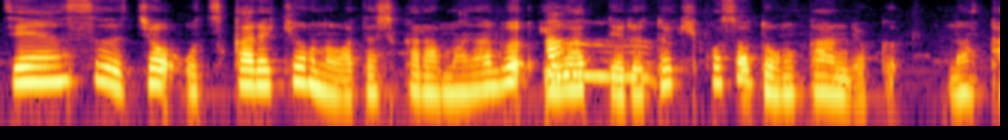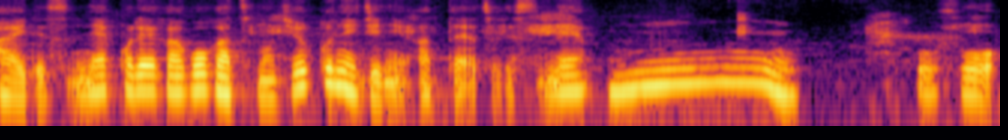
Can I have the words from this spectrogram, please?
ジェーンスー著お疲れ今日の私から学ぶ弱ってる時こそ鈍感力の回ですね。これが5月の19日にあったやつですね。うーん。そうそ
